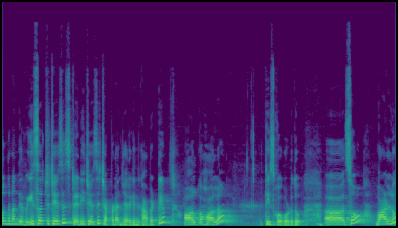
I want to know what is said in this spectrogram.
కొంతమంది రీసెర్చ్ చేసి స్టడీ చేసి చెప్పడం జరిగింది కాబట్టి ఆల్కహాల్ తీసుకోకూడదు. సో వాళ్ళు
